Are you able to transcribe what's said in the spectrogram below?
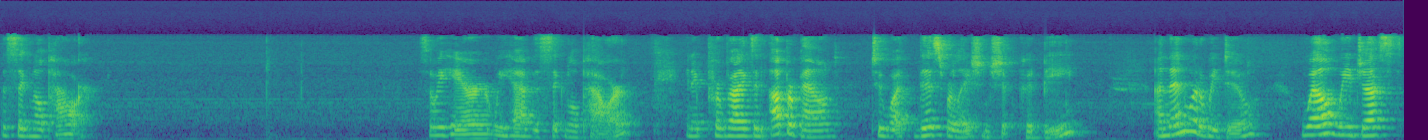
the signal power. So here we have the signal power, and it provides an upper bound to what this relationship could be. And then what do we do? Well, we just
